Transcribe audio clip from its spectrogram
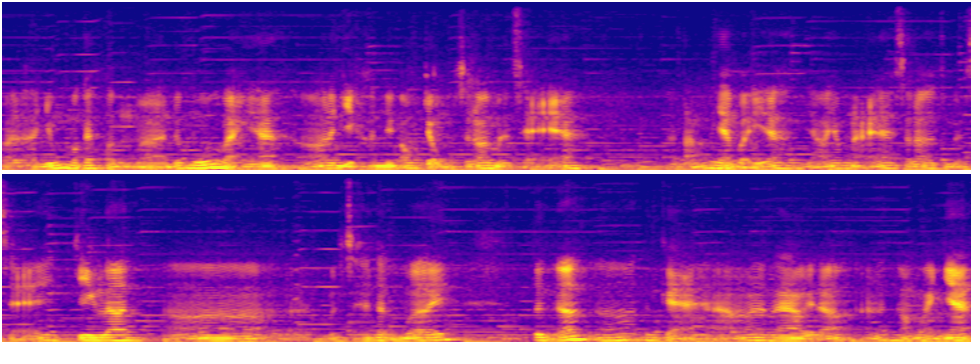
gọi là nhúng vào cái phần mà nước muối các bạn nha. Đó, để diệt hết những ấu trùng sau đó mình sẽ à, tẩm gia vị đó, nhỏ giống nãy sau đó mình sẽ chiên lên. Đó, mình sẽ đựng với tương ớt đó, tương cà rau gì đó rất ngon các bạn nha.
